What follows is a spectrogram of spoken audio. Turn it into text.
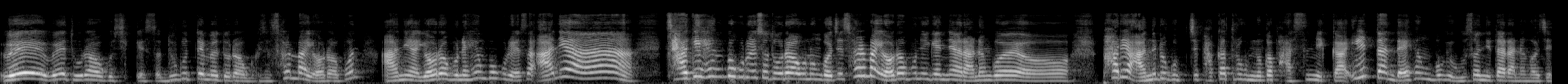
왜, 왜 돌아오고 싶겠어? 누구 때문에 돌아오고 싶겠어? 설마 여러분? 아니야. 여러분의 행복으로 해서? 아니야. 자기 행복으로 해서 돌아오는 거지. 설마 여러분이겠냐라는 거예요. 팔이 안으로 굽지 바깥으로 굽는 거 봤습니까? 일단 내 행복이 우선이다라는 거지.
